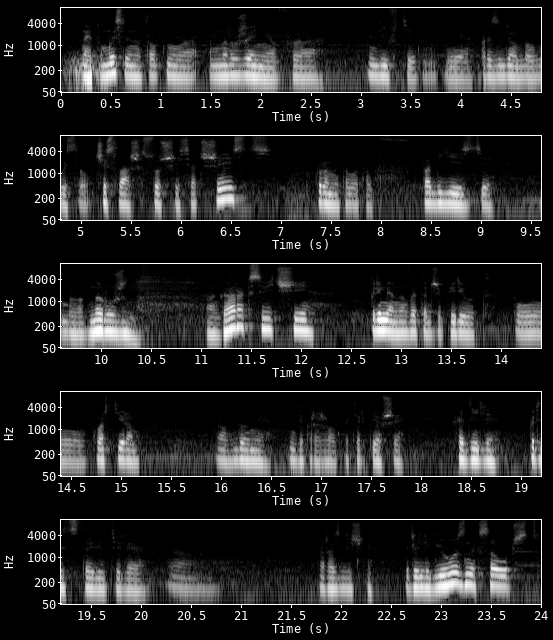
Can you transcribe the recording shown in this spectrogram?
На эту мысль натолкнуло обнаружение в э, лифте, где произведен был выстрел числа 666. Кроме того, там в подъезде был обнаружен агарок свечи. Примерно в этот же период по квартирам в доме, где проживал потерпевший, ходили представители э, различных религиозных сообществ,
